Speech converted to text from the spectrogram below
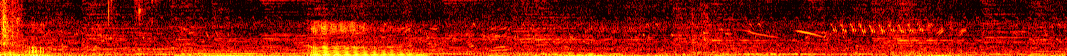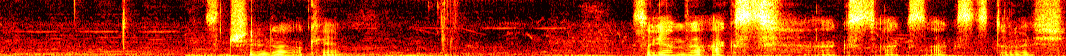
Nehmen wir. Äh. Das sind Schilder, okay. So, hier haben wir Axt. Axt, Axt, Axt, Dolch.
